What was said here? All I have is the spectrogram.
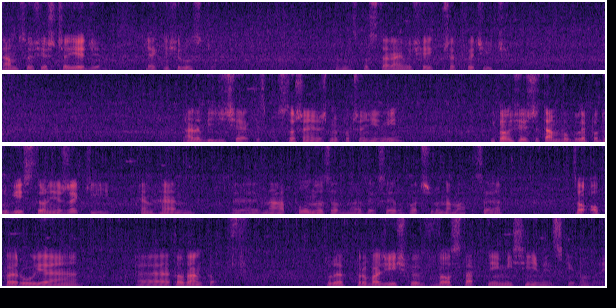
tam coś jeszcze jedzie. Jakieś ruskie. Więc postarajmy się ich przechwycić. Ale widzicie, jakie spustoszenie żeśmy poczynili. I pomyśleć, że tam w ogóle po drugiej stronie rzeki, Hen Hen, e, na północ od nas, jak sobie popatrzymy na mapce, to operuje e, Totenkopf, które prowadziliśmy w ostatniej misji niemieckiej bodaj.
